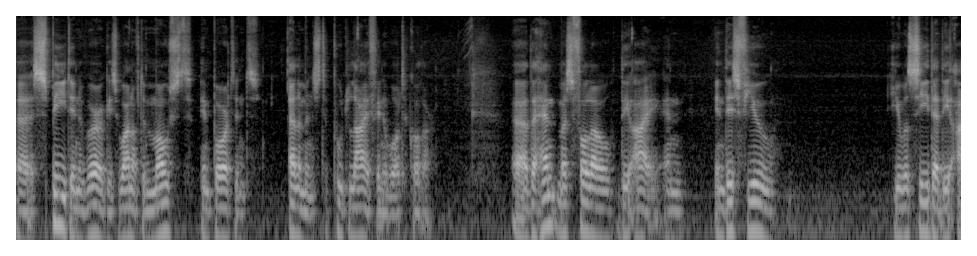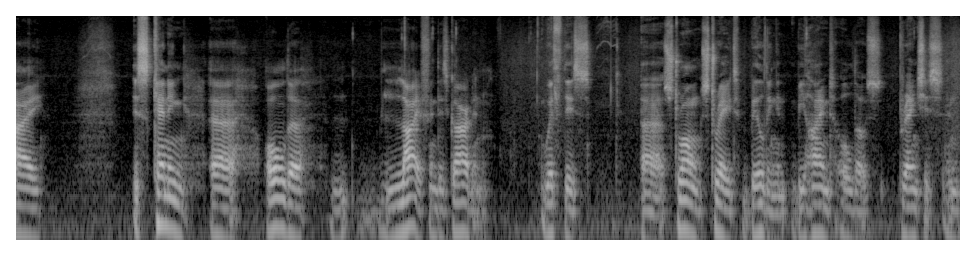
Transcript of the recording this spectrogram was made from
uh, speed in the work is one of the most important elements to put life in a watercolor. Uh, the hand must follow the eye, and in this view, you will see that the eye is scanning uh, all the life in this garden with this uh, strong, straight building in, behind all those branches and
